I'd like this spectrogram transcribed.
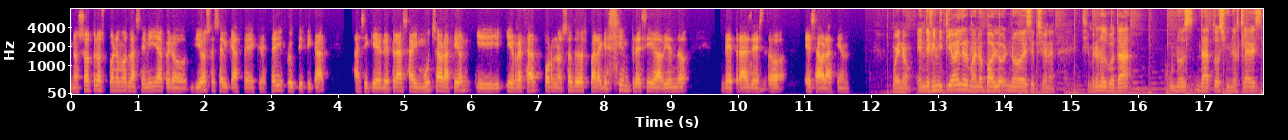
nosotros, ponemos la semilla, pero Dios es el que hace crecer y fructificar. Así que detrás hay mucha oración y, y rezad por nosotros para que siempre siga habiendo detrás de esto esa oración. Bueno, en definitiva el hermano Pablo no decepciona. Siempre nos vota unos datos y unas claves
